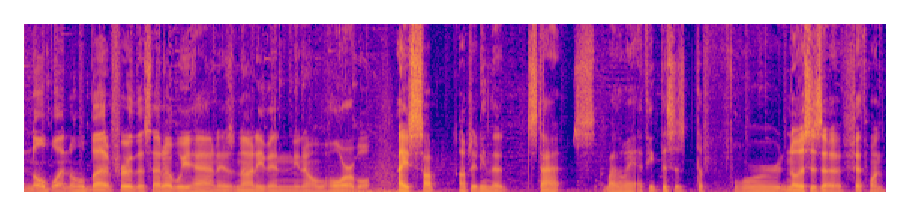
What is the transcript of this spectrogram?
no bueno but for the setup we had is not even you know horrible. I stopped updating the stats by the way. I think this is the four no this is a fifth one.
